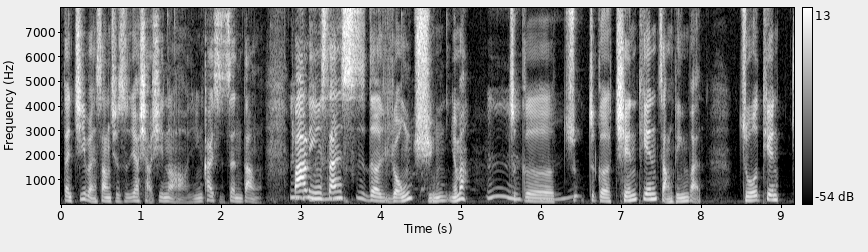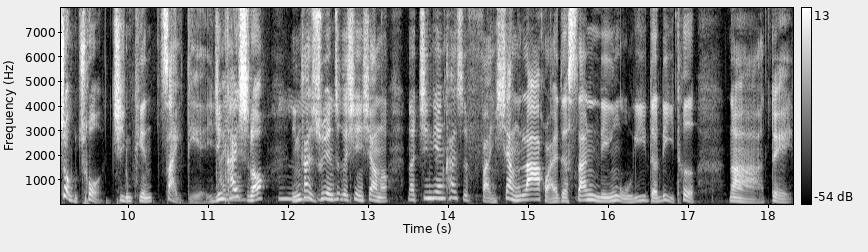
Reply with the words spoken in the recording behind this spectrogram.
但基本上就是要小心了哈，已经开始震荡了。八零三四的融群有没有？嗯，这个这个前天涨停板。昨天重挫，今天再跌，已经开始喽，已经开始出现这个现象了。那今天开始反向拉回来的三零五一的利特，那对，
